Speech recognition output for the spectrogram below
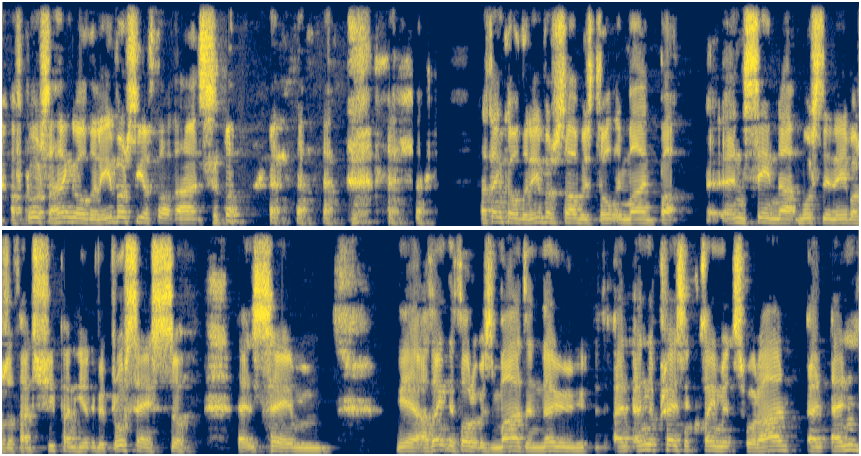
of course, I think all the neighbours here thought that. So. I think all the neighbours thought I was totally mad, but in saying that, most of the neighbours have had sheep in here to be processed. So it's, um, yeah, I think they thought it was mad. And now, in, in the present climates we're in, in,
